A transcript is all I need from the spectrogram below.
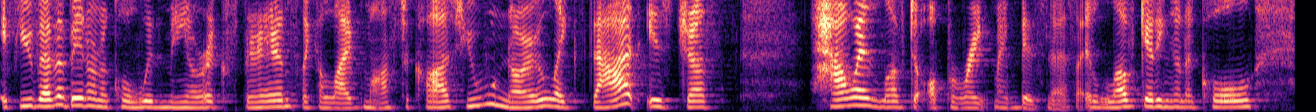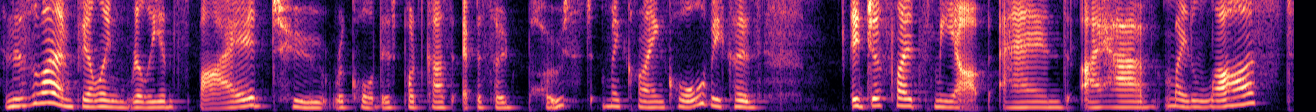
if you've ever been on a call with me or experienced like a live masterclass, you will know like that is just how I love to operate my business. I love getting on a call. And this is why I'm feeling really inspired to record this podcast episode post my client call because it just lights me up. And I have my last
